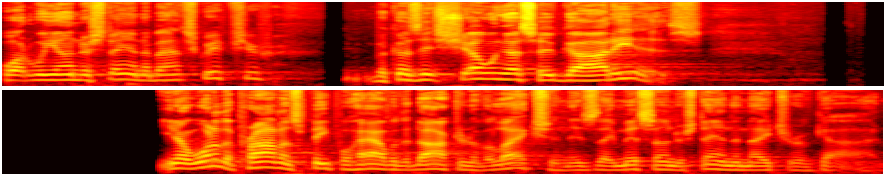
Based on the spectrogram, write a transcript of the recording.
what we understand about Scripture because it's showing us who God is. You know, one of the problems people have with the doctrine of election is they misunderstand the nature of God.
